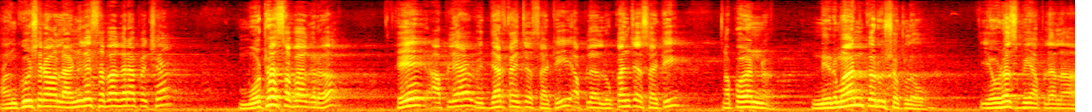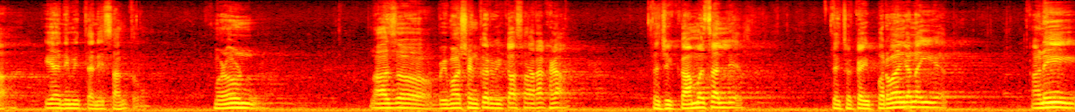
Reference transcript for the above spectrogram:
अंकुशराव लांडगे सभागृहापेक्षा मोठं सभागृह हे आपल्या विद्यार्थ्यांच्यासाठी आपल्या लोकांच्यासाठी आपण निर्माण करू शकलो एवढंच मी आपल्याला या निमित्ताने सांगतो. म्हणून आज भीमाशंकर विकास आराखडा त्याची कामं चालली आहेत त्याच्या काही परवानग्या नाही आहेत. आणि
